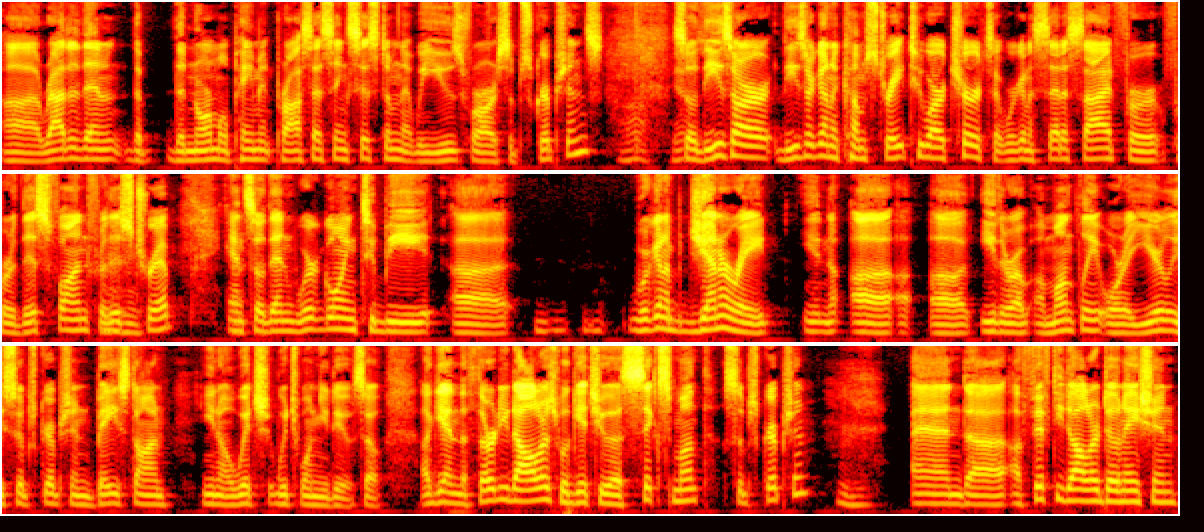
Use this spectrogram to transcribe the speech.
uh, rather than the the normal payment processing system that we use for our subscriptions. So these are these are going to come straight to our church that we're going to set aside for for this fund for this trip. And so then we're going to be uh, we're going to generate in uh, uh, either a, a monthly or a yearly subscription based on you know which which one you do. So again, the thirty dollars will get you a six month subscription, and uh, a fifty dollar donation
